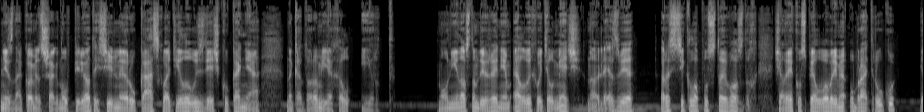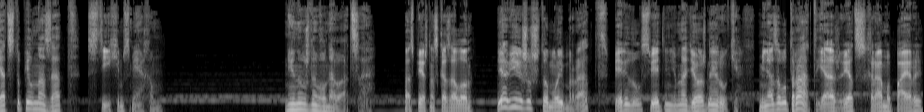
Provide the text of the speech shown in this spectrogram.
Незнакомец шагнул вперед, и сильная рука схватила уздечку коня, на котором ехал Ирт. Молниеносным движением Эл выхватил меч, но лезвие рассекло пустой воздух. Человек успел вовремя убрать руку и отступил назад с тихим смехом. «Не нужно волноваться», — поспешно сказал он. Я вижу, что мой брат передал сведения в надежные руки. Меня зовут Рат, я жрец храма Пайры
